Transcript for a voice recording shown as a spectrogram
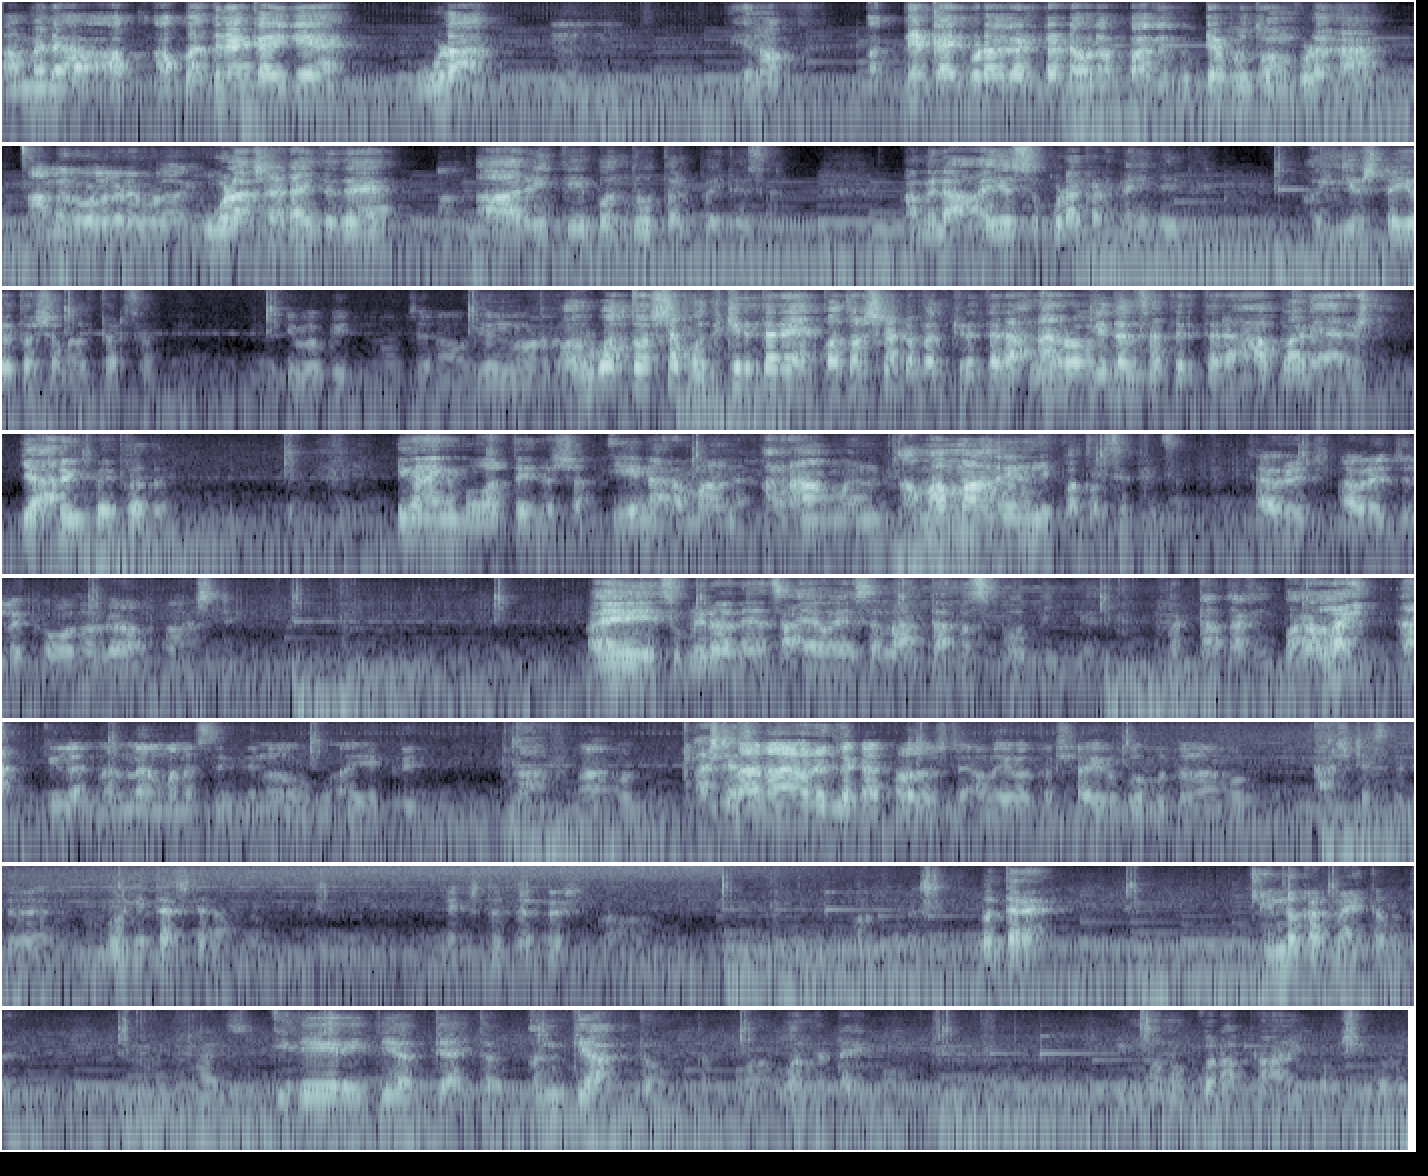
ಆಮೇಲೆ ಆ- ಬದನೆಕಾಯಿಗೆ ಹುಳ. ಏನೋ ಬದನೆಕಾಯಿ ಬುಡ ಗಂಟ ಡೆವಲಪ್ ಆಗಿ ಗುಡ್ಡೆ ಬಿಡ್ತು ಅನ್ಕೊಳನ ಆಮೇಲೆ ಒಳಗಡೆ ಹುಳ ಸ್ಟಾರ್ಟ್ ಆಯ್ತದೆ. ಆ ರೀತಿ ಬಂದು ತಲುಪೈತೆ ಸರ್. ಆಮೇಲೆ ಆಯಸ್ಸು ಕೂಡ ಕಡಿಮೆ ಇದೆ ಹೈಯೆಸ್ಟ್ ಐವತ್ತು ವರ್ಷ ಬದುಕ್ತಾರೆ ಸರ್? ಇವಾಗ ಎಲ್ಲಿ ನೋಡಿದ್ರು? ಅರವತ್ತು ವರ್ಷ ಬದುಕಿರ್ತಾರೆ ಎಪ್ಪತ್ತು ವರ್ಷ ಗಂಟೆ ಬದುಕಿರ್ತಾರೆ ಅನಾರೋಗ್ಯದಲ್ಲಿ ಸತ್ತಿರ್ತಾರೆ ಆ ಬಾಳೆ ಯಾರಿಗೆ ಯಾರಿಗೆ ಬೇಕು ಅದು? ಈಗ ನಂಗೆ ಮೂವತ್ತೈದು ವರ್ಷ ಏನು ಅರಮ ಅರಾಮ ಅಮ್ಮಮ್ಮ ಅಂದ್ರೆ ನಾನು ಇಪ್ಪತ್ತು ವರ್ಷ ಇರ್ತೀನಿ ಸರ್. ಅವರೇಜ್ ಅವರೇಜ್ ಲೆಕ್ಕ ಹೋದಾಗ ಅಷ್ಟೇ. ಅಯ್ಯ ಸುಮೀರ ಅದೇ ಸಾಯ ವಯಸ್ಸಲ್ಲ ಅಂತ ಅನ್ನಿಸ್ಬೋದು ನಿಮಗೆ ಬಟ್ ಅದು ಹಂಗೆ ಬರಲ್ಲ ಇಲ್ಲ ನನ್ನ ಮನಸ್ಥಿತಿನೂ ಐ ಅಗ್ರಿ ಅಷ್ಟೇ ನಾನು ಆವರೇಜ್ ಲೆಕ್ಕ ಹಾಕೊಳ್ಳೋದು ಅಷ್ಟೇ ಒಂದು ಐವತ್ತು ವರ್ಷ ಇರಬಹುದು ನಾವು ಅಷ್ಟೇ ಸಿದ್ರೆ ಮುಗೀತು ಅಷ್ಟೇ ನಮ್ದು ನೆಕ್ಸ್ಟ್ ಜನ್ರೇಷನ್ ಬರ್ತಾರೆ ಇನ್ನೂ ಕಡಿಮೆ ಆಯ್ತಾ ಬರ್ತಾರೆ ಇದೇ ರೀತಿ ಅತ್ಯ ಆಯ್ತು ಅಂತ್ಯ ಆಗ್ತಾವ ಅಂತ ಒ- ಒಂದು ಟೈಮು ಈ ಮನುಕುಲ ಪ್ರಾಣಿ ಪಕ್ಷಿಗಳು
